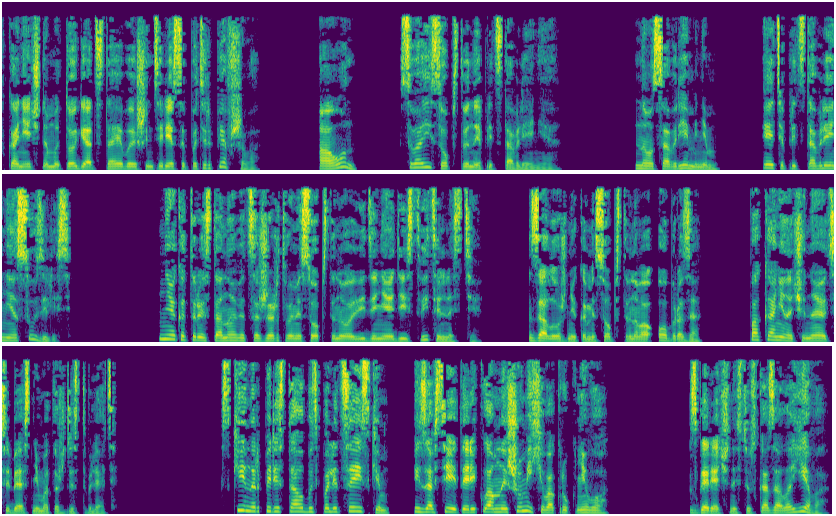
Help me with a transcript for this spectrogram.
в конечном итоге отстаиваешь интересы потерпевшего, а он — свои собственные представления. Но со временем эти представления сузились. Некоторые становятся жертвами собственного видения действительности, заложниками собственного образа, пока не начинают себя с ним отождествлять. Скиннер перестал быть полицейским из-за всей этой рекламной шумихи вокруг него. С горячностью сказала Ева.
